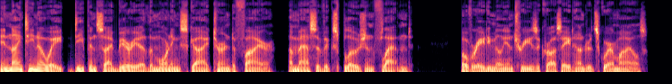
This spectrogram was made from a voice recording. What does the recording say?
In 1908, deep in Siberia, the morning sky turned to fire. A massive explosion flattened over 80 million trees across 800 square miles,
